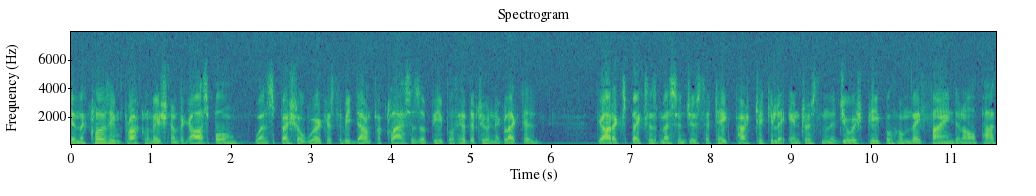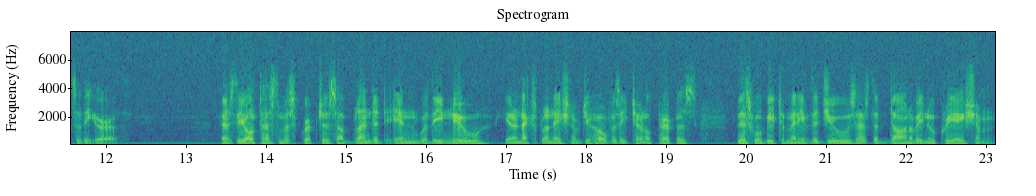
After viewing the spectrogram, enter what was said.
In the closing proclamation of the gospel, when special work is to be done for classes of people hitherto neglected, God expects his messengers to take particular interest in the Jewish people whom they find in all parts of the earth. As the Old Testament scriptures are blended in with the New in an explanation of Jehovah's eternal purpose, this will be to many of the Jews as the dawn of a new creation,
